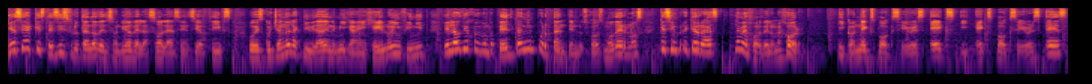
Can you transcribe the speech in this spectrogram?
Ya sea que estés disfrutando del sonido de las olas en Sea of Thieves o escuchando la actividad enemiga en Halo Infinite, el audio juega un papel tan importante en los juegos modernos que siempre querrás la mejor de lo mejor. Y con Xbox Series X y Xbox Series S,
